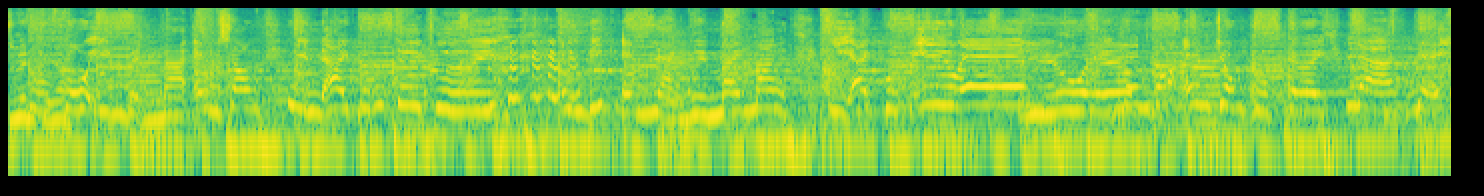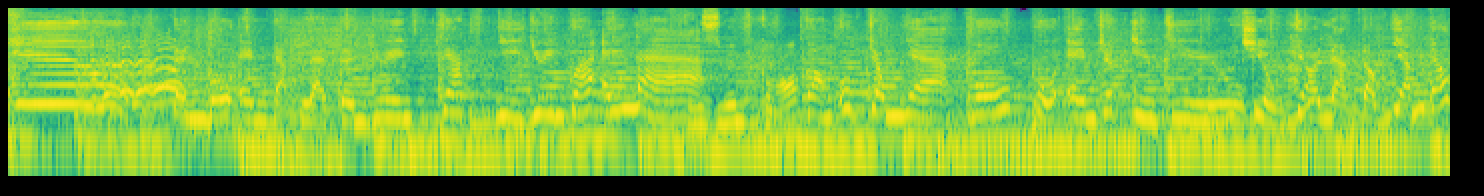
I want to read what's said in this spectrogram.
Duyên kìa. Phố yên bình mà em sống Nhìn ai cũng tươi cười. Em biết em là người may mắn Vì ai cũng yêu em. Yêu em. Nên có em trong cuộc đời là để yêu. Tên bố em đặt là tên Duyên Chắc vì duyên quá ấy mà. Duyên thì có. Con út trong nhà Bố của em rất yêu chiều. Chiều. Do làm tổng giám đốc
